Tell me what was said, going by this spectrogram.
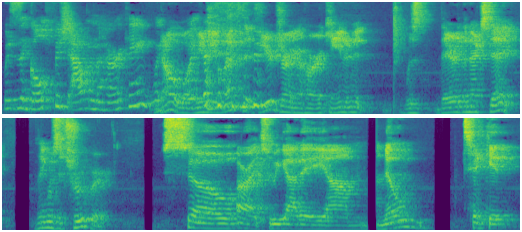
Was the goldfish out in the hurricane? What- No, I mean we left it here during a hurricane, and it was there the next day. I think it was a trooper. So all right, so we got a um, no ticket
